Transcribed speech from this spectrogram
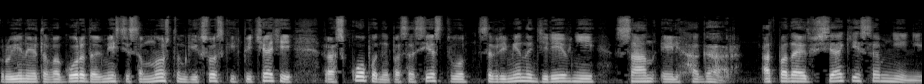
Руины этого города вместе со множеством гиксосских печатей раскопаны по соседству современной деревней Сан-эль-Хагар. Отпадают всякие сомнения,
